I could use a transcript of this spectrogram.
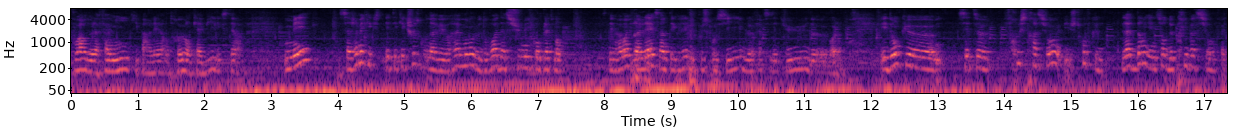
voir de la famille qui parlait entre eux en kabyle, etc. Mais ça n'a jamais été quelque chose qu'on avait vraiment le droit d'assumer complètement. C'était vraiment, il fallait s'intégrer le plus possible, faire ses études, euh, voilà. Et donc, euh, cette euh, frustration, je trouve que là-dedans, il y a une sorte de privation en fait,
